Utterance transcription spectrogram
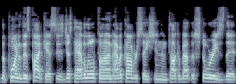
the point of this podcast is just to have a little fun, have a conversation, and talk about the stories that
